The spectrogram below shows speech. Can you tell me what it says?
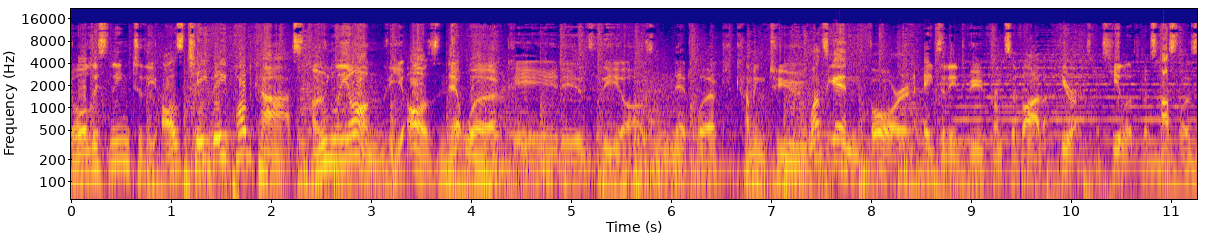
You're listening to the Oz TV podcast, only on the Oz Network. It is the Oz Network coming to you once again for an exit interview from Survivor Heroes vs. Healers vs. Hustlers.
